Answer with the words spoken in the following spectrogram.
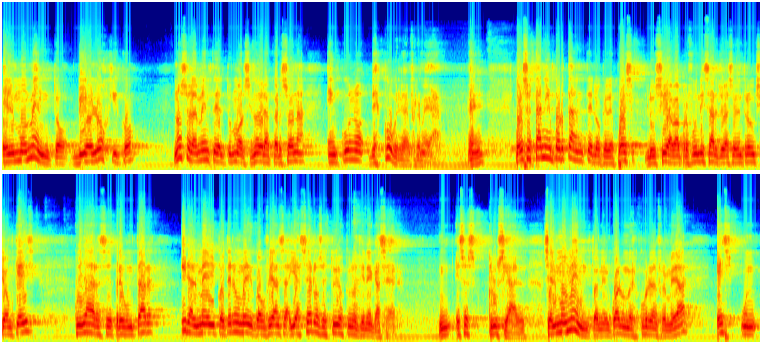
el momento biológico, no solamente del tumor, sino de la persona en que uno descubre la enfermedad. ¿eh? Por eso es tan importante lo que después Lucía va a profundizar, yo voy a hacer la introducción, que es cuidarse, preguntar, ir al médico, tener un médico de confianza y hacer los estudios que uno tiene que hacer. Eso es crucial. O sea, el momento en el cual uno descubre la enfermedad es un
